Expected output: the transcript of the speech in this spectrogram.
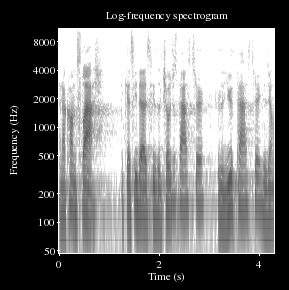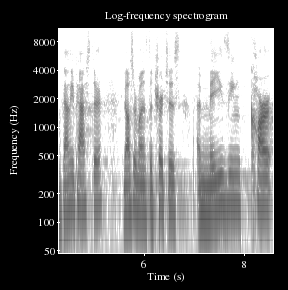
And I call him Slash because he does. He's a children's pastor, he's a youth pastor, he's a young family pastor. He also runs the church's amazing cart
